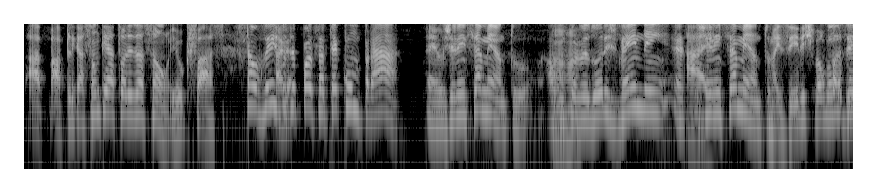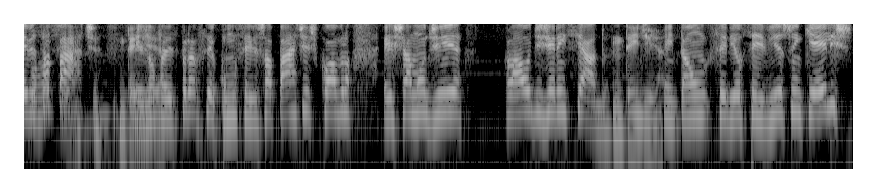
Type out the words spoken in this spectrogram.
a, a aplicação tem atualização, eu que faço. Talvez aí... você possa até comprar é, o gerenciamento. Alguns uhum. provedores vendem esse Ai, gerenciamento. Mas eles vão como fazer serviço à parte. Entendi. Eles vão fazer isso para você. Como serviço à parte, eles cobram, eles chamam de cloud gerenciado. Entendi. Então, seria o serviço em que eles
